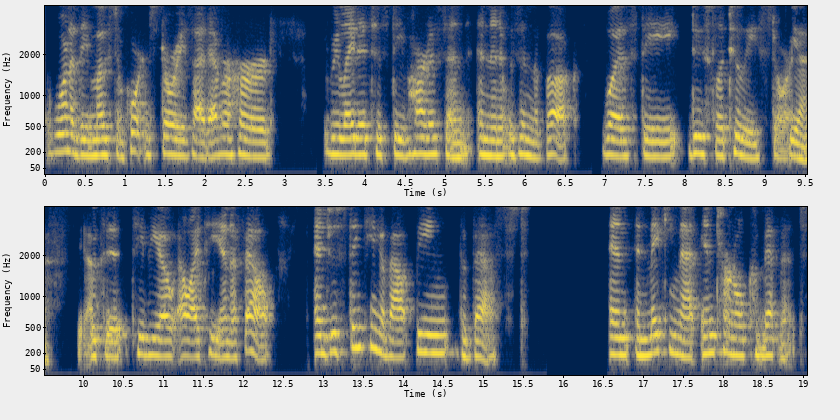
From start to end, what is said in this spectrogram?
one of the most important stories I'd ever heard related to Steve Hardison, and then it was in the book, was the Deuce Lutui story. Yes, yes. With the TBOLITNFL. And just thinking about being the best and, and making that internal commitment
